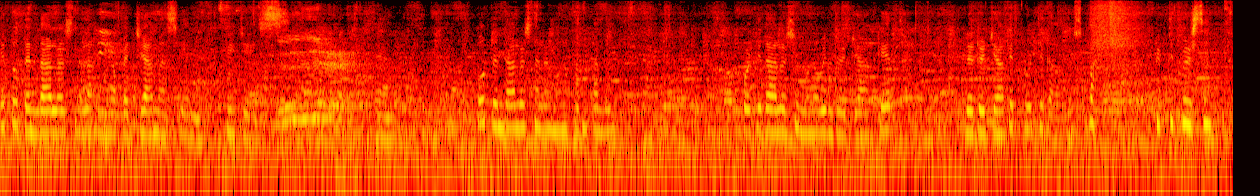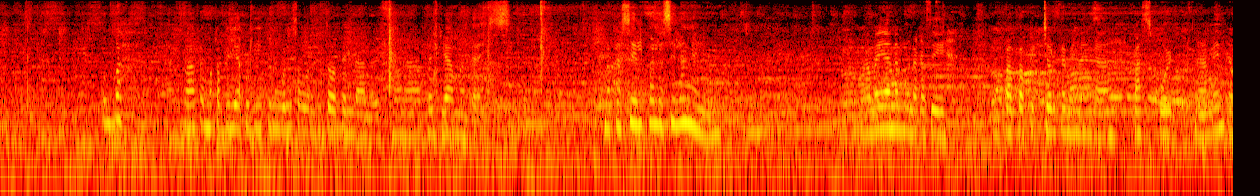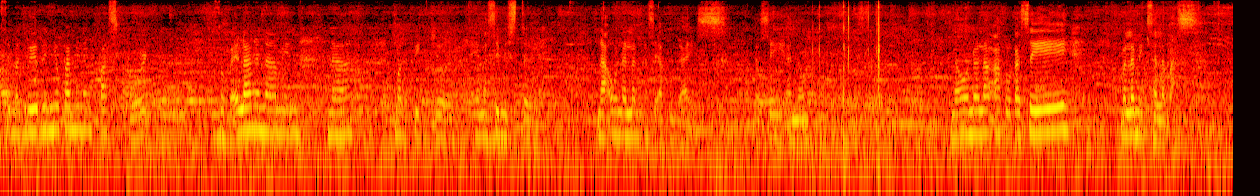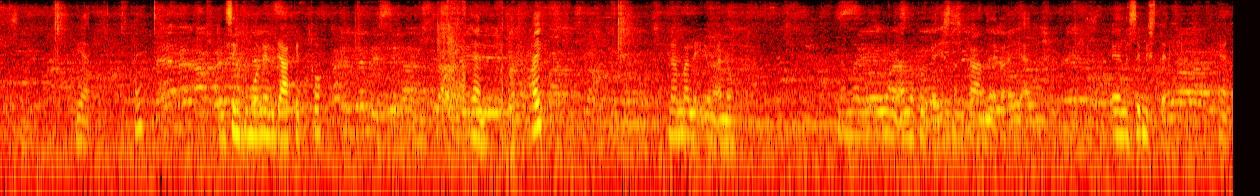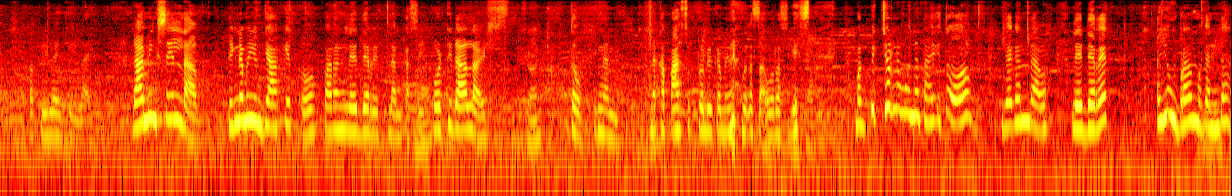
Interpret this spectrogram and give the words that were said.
Ito, $10 na lang. Mga pajamas. Yan. PJs. Yan. Oh, $10 na lang mga pantalon. $40 yung mga winter jacket. Leather jacket, $40. Ba, 50%. Oh, ba, baka makabili ako dito ng wala sa oras. Ito, $10. Mga pajama, guys. Nakasale pala sila ngayon. Mamaya na muna kasi magpapapicture kami ng ah, passport namin kasi magre-renew kami ng passport. So, kailangan namin na magpicture. Ayan na si Mr. Nauna lang kasi ako guys. Kasi ano, nauna lang ako kasi malamig sa labas. So, yan. Ay, alisin ko muna yung jacket ko. Yan. Ay, namali yung ano. Namali yung ano ko guys ng camera. Ayan. Ayan si Mr. Yan. Papilay-pilay. Daming sale love. Tingnan mo yung jacket oh. Parang leatherette lang kasi. $40. Saan? Ito, tingnan mo. Nakapasok tuloy kami na wala sa oras, guys. Magpicture na muna tayo. Ito, oh. Gaganda, oh. Leatherette. Ay, yung brown, maganda.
